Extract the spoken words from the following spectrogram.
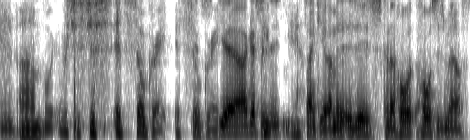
mm. um, which is just it's so great it's so it's, great yeah i guess it, yeah. thank you i mean it is kind of horse's mouth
